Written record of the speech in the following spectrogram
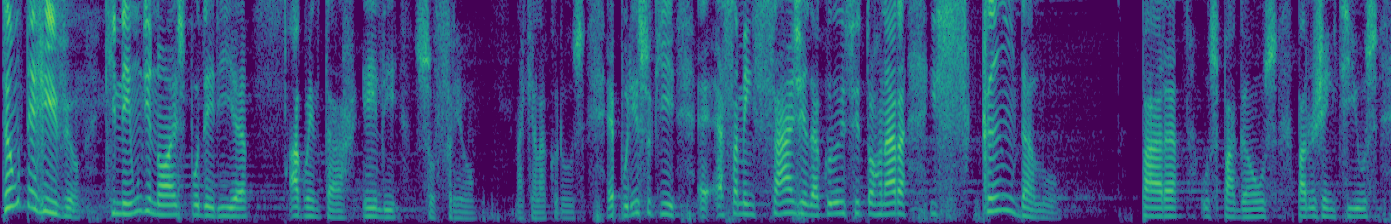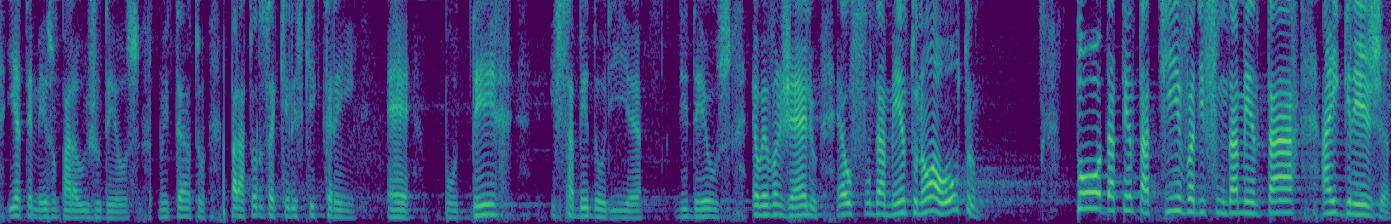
tão terrível que nenhum de nós poderia aguentar. Ele sofreu naquela cruz. É por isso que é, essa mensagem da cruz se tornara escândalo para os pagãos, para os gentios e até mesmo para os judeus. No entanto, para todos aqueles que creem, é poder e sabedoria de Deus, é o Evangelho, é o fundamento, não há outro. Toda tentativa de fundamentar a igreja,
